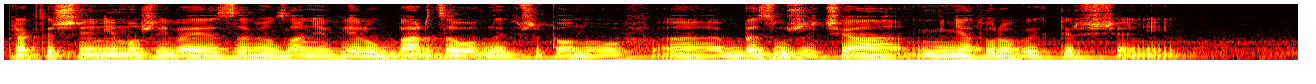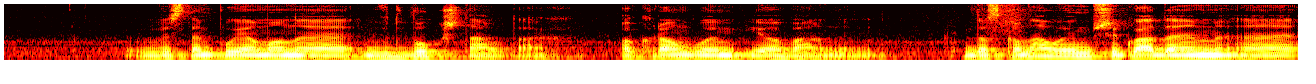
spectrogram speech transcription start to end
Praktycznie niemożliwe jest zawiązanie wielu bardzo łownych przyponów e, bez użycia miniaturowych pierścieni. Występują one w dwóch kształtach okrągłym i owalnym. Doskonałym przykładem e,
